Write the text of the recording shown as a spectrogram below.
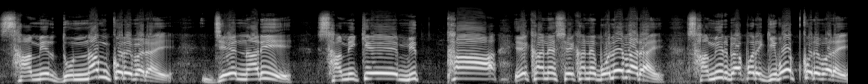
স্বামীর দুর্নাম করে বেড়ায়, যে নারী স্বামীকে মিথ্যা এখানে সেখানে বলে বেড়ায়, স্বামীর ব্যাপারে গিবত করে বেড়ায়।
